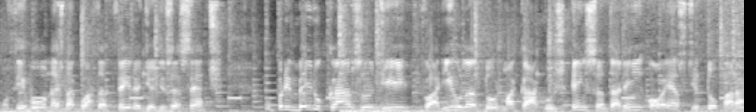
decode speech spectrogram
confirmou nesta quarta-feira, dia 17, o primeiro caso de varíola dos macacos em Santarém, oeste do Pará.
